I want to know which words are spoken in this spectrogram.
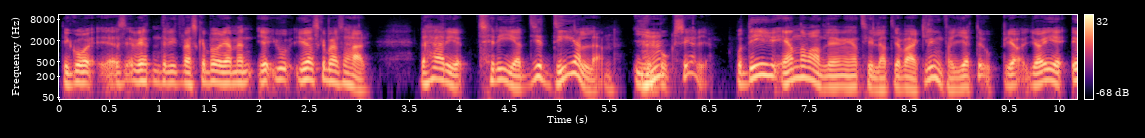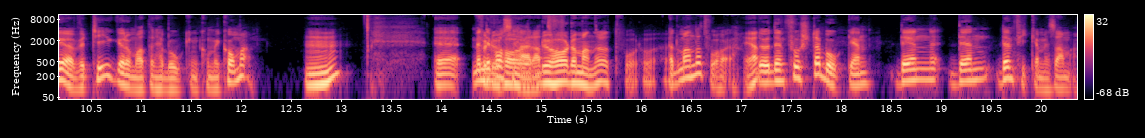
det går, jag vet inte riktigt var jag ska börja, men jag, jo, jag ska börja så här. Det här är tredje delen i en Mm. bokserie. Och det är ju en av anledningarna till att jag verkligen inte har gett upp. Jag, jag är övertygad om att den här boken kommer komma. Mm. Eh, men För det var så har, här att... Du har de andra två då? Ja, de andra två har jag. Ja. Den första boken, den, den, den fick jag med samma.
